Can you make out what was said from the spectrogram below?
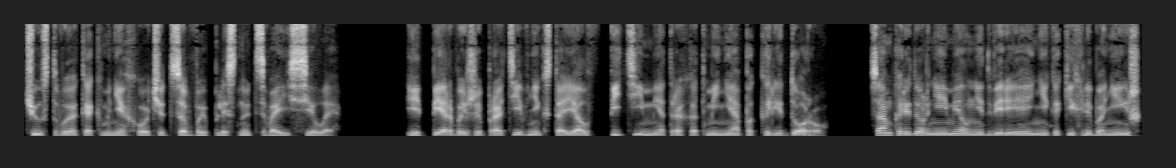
чувствуя, как мне хочется выплеснуть свои силы. И первый же противник стоял в пяти метрах от меня по коридору. Сам коридор не имел ни дверей, ни каких-либо ниш,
